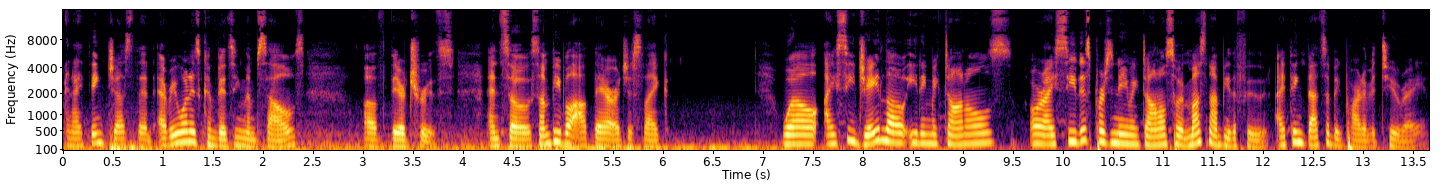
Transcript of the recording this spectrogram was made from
And I think just that everyone is convincing themselves of their truths. And so some people out there are just like, well, I see J Lo eating McDonald's, or I see this person eating McDonald's, so it must not be the food. I think that's a big part of it too, right?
